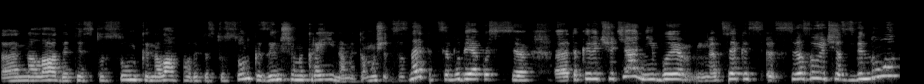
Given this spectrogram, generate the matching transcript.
Е, Наладити стосунки, налагодити стосунки з іншими країнами, тому що це знаєте, це буде якось е, таке відчуття, ніби це якесь зв'язуюче звіно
